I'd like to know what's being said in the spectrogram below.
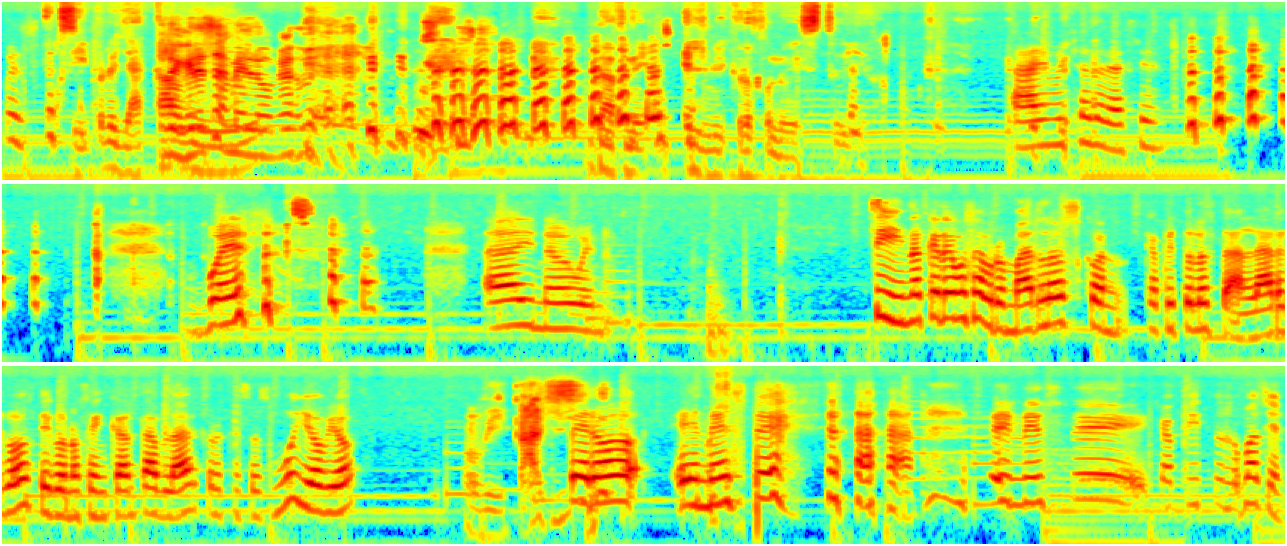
pues. pues sí, pero ya acabo. Regrésamelo, Dafne, el micrófono es tuyo. Ay, muchas gracias. bueno. Ay, no, bueno. Sí, no queremos abrumarlos con capítulos tan largos. Digo, nos encanta hablar, creo que eso es muy obvio. Pero en este, en este capítulo, más bien,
